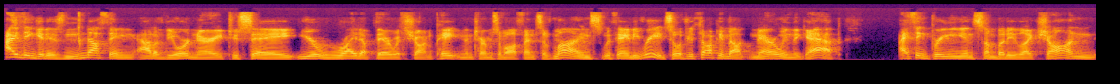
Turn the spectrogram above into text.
I think it is nothing out of the ordinary to say you're right up there with Sean Payton in terms of offensive minds with Andy Reid. So if you're talking about narrowing the gap, I think bringing in somebody like Sean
